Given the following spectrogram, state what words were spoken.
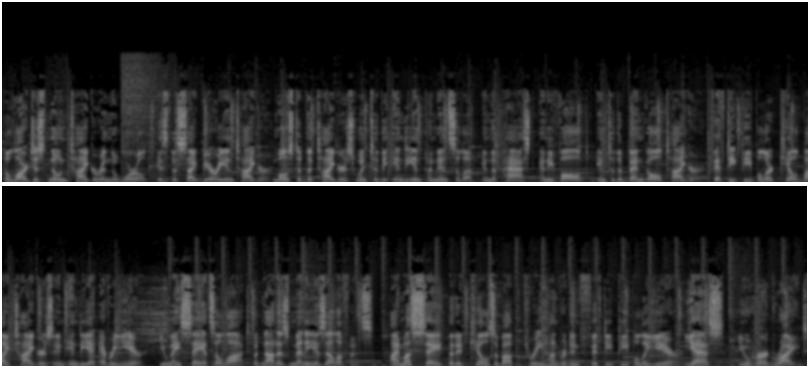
The largest known tiger in the world is the Siberian tiger. Most of the tigers went to the Indian peninsula in the past and evolved into the Bengal tiger. 50 people are killed by tigers in India every year. You may say it's a lot, but not as many as elephants. I must say that it kills about 350 people a year. Yes, you heard right.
